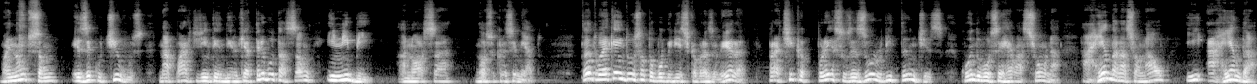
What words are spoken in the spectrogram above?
mas não são executivos na parte de entender que a tributação inibe a nossa nosso crescimento. Tanto é que a indústria automobilística brasileira pratica preços exorbitantes quando você relaciona a renda nacional e a renda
